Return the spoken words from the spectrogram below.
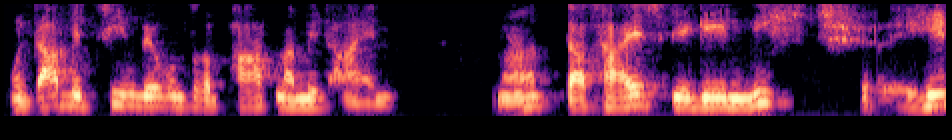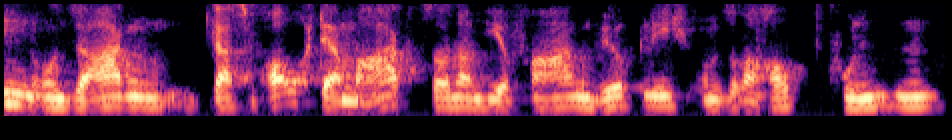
Und da beziehen wir unsere Partner mit ein. Das heißt, wir gehen nicht hin und sagen, das braucht der Markt, sondern wir fragen wirklich unsere Hauptkunden,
